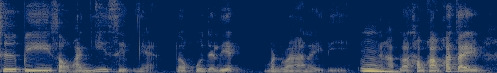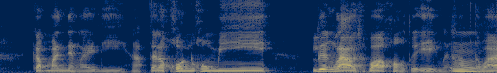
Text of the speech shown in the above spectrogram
ชื่อปี 2020 เนี่ย เราควรจะเรียกมันว่าอะไรดีอืมนะครับ เราทำความเข้าใจกับมันอย่างไรดีนะครับ แต่ละคนคงมีเรื่องราวเฉพาะของตัวเองนะครับอืมแต่ว่า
